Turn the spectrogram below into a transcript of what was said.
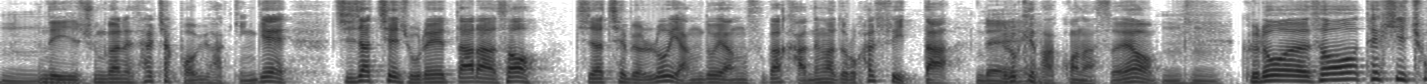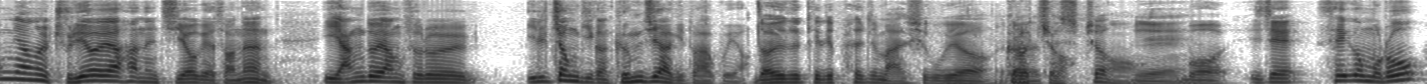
근데 이제 중간에 살짝 법이 바뀐 게 지자체 조례에 따라서 지자체별로 양도 양수가 가능하도록 할 수 있다. 네. 이렇게 바꿔놨어요. 그래서 택시 총량을 줄여야 하는 지역에서는 이 양도 양수를 일정 기간 금지하기도 하고요. 너희들끼리 팔지 마시고요. 그렇죠. 뜻이죠? 어, 예. 뭐 이제 세금으로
